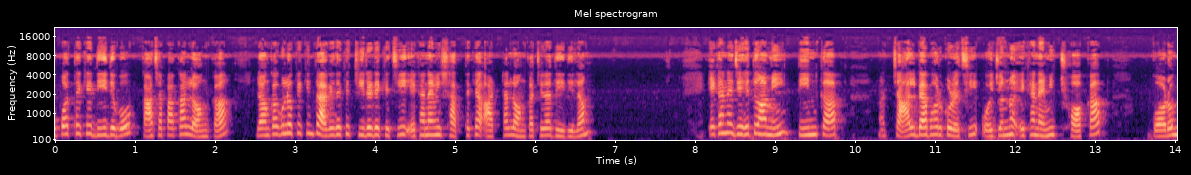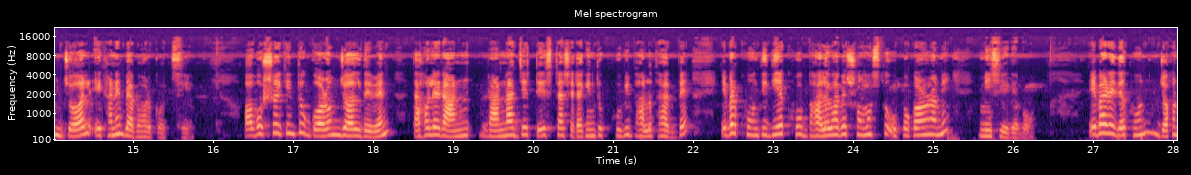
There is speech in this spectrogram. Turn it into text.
উপর থেকে দিয়ে দেবো কাঁচা পাকা লঙ্কা। লঙ্কাগুলোকে কিন্তু আগে থেকে চিড়ে রেখেছি। এখানে আমি সাত থেকে আটটা লঙ্কা চিরা দিয়ে দিলাম। এখানে যেহেতু আমি তিন কাপ চাল ব্যবহার করেছি, ওই জন্য এখানে আমি ছ কাপ গরম জল এখানে ব্যবহার করছি। অবশ্যই কিন্তু গরম জল দেবেন, তাহলে রান, রান্নার যে টেস্টটা সেটা কিন্তু খুবই ভালো থাকবে। এবার খুন্তি দিয়ে খুব ভালোভাবে সমস্ত উপকরণ আমি মিশিয়ে দেবো। এবারে দেখুন, যখন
